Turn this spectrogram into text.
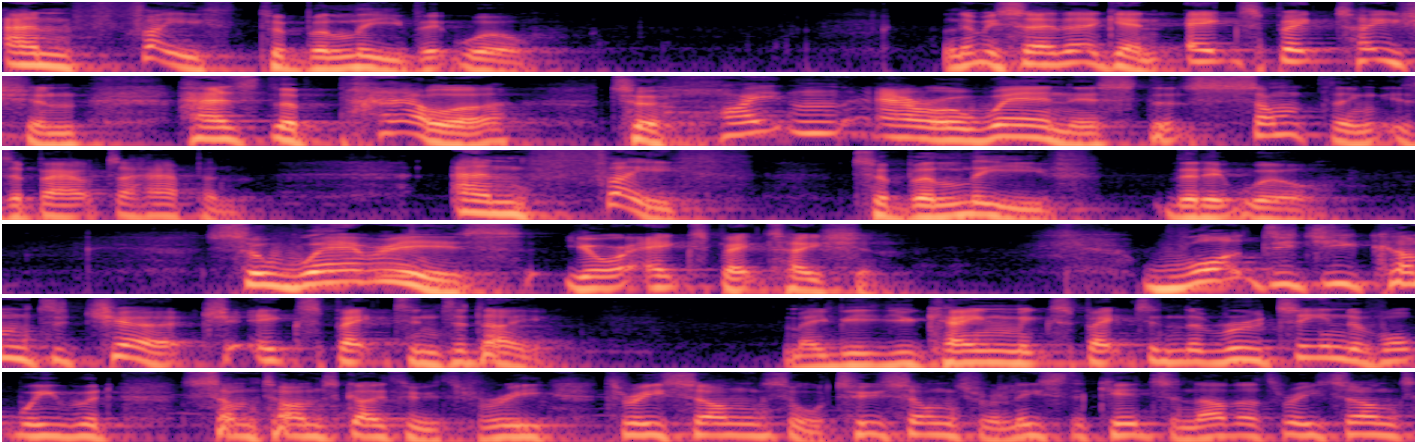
and faith to believe it will. Let me say that again. Expectation has the power to heighten our awareness that something is about to happen and faith to believe that it will. So, where is your expectation? What did you come to church expecting today? Maybe you came expecting the routine of what we would sometimes go through three, three songs or two songs, release the kids, another three songs.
